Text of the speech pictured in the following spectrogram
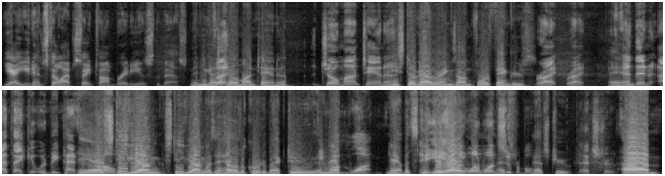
Yeah, you'd still have to say Tom Brady is the best. then you got But- Joe Montana. Joe And Montana, he's still got rings on four fingers. right, right. And, And, then I think it would be Patrick yeah, Mahomes. Steve Young. Steve Young was a hell of a quarterback too. He and then, won one. Yeah, but Steve, He- he you're only right. won one That's- Super Bowl. That's true. That's true. Um,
